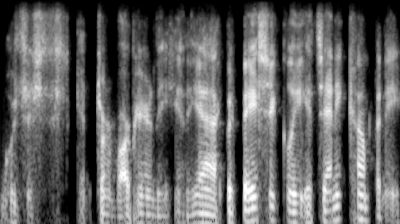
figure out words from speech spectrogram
which is a term barb here in the, in the act, but basically it's any company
